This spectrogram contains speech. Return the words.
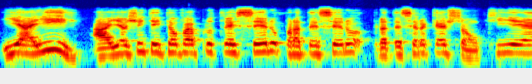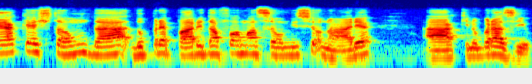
E aí, aí a gente então vai para o terceiro, para a terceira, para a terceira questão, que é a questão da, do preparo e da formação missionária aqui no Brasil.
